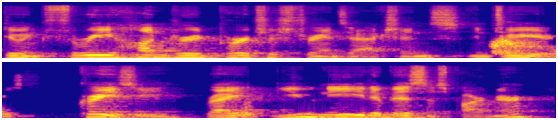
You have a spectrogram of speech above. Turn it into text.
doing 300 purchase transactions in two years. Crazy, right? You need a business partner.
